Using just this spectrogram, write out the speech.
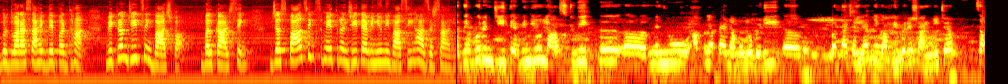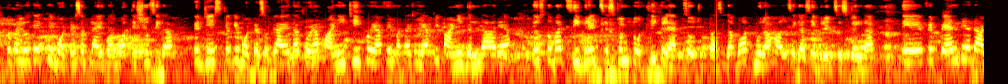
ਗੁਰਦੁਆਰਾ ਸਾਹਿਬ ਦੇ ਪ੍ਰਧਾਨ ਵਿਕਰਮਜੀਤ ਸਿੰਘ ਬਾਜਵਾ, ਬਲਕਾਰ ਸਿੰਘ ਜਸਪਾਲ ਸਿੰਘ ਸਮੇਤ ਰਣਜੀਤ ਐਵੀਨਿਊ ਨਿਵਾਸੀ ਹਾਜ਼ਰ ਸਨ। ਦੇਖੋ, ਰਣਜੀਤ ਐਵੀਨਿਊ ਲਾਸਟ ਵੀਕ ਮੈਨੂੰ ਆਪਣੀਆਂ ਭੈਣਾਂ ਵੱਲੋਂ ਬੜੀ ਪਤਾ ਚੱਲਿਆ ਕਿ ਕਾਫੀ ਪਰੇਸ਼ਾਨੀ ਚ ਸਭ ਤੋਂ ਪਹਿਲਾਂ ਤੇ ਇੱਥੇ ਵਾਟਰ ਸਪਲਾਈ ਦਾ ਬਹੁਤ ਇਸ਼ੂ ਸੀਗਾ। ਫਿਰ ਜਿਸ ਜਗ੍ਹਾ ਵਾਟਰ ਸਪਲਾਈ ਦਾ ਥੋੜਾ ਪਾਣੀ ਠੀਕ ਹੋਇਆ, ਫਿਰ ਪਤਾ ਚੱਲਿਆ ਕਿ ਪਾਣੀ ਗੰਦਾ ਆ ਰਿਹਾ ਤੇ ਉਸ ਤੋਂ ਬਾਅਦ ਸੀਵਰੇਜ ਸਿਸਟਮ ਟੋਟਲੀ ਕਲੈਪਸ ਹੋ ਚੁੱਕਾ ਸੀਗਾ। ਬਹੁਤ ਬੁਰਾ ਹਾਲ ਸੀਗਾ ਸੀਵਰੇਜ ਸਿਸਟਮ ਦਾ। ਤੇ ਫਿਰ ਪਹਿਲ ਦੇ ਆਧਾਰ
